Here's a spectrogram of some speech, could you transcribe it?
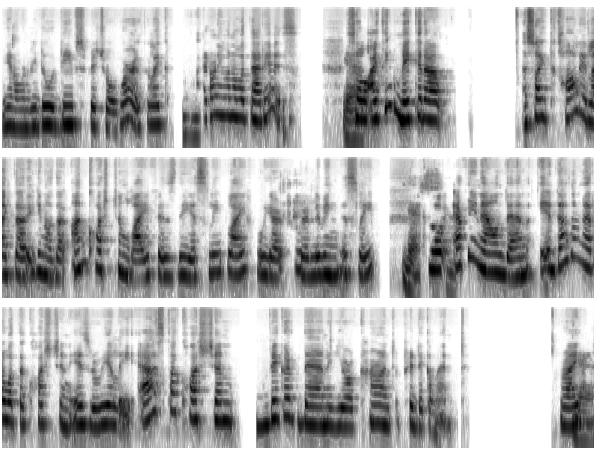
You know when we do deep spiritual work like mm-hmm. i don't even know what that is. Yeah. so i think make it a so i call it like the you know the unquestioned life is the asleep life. We are we're living asleep. Yes so every now and then it doesn't matter what the question is really ask a question bigger than your current predicament right? Yeah,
